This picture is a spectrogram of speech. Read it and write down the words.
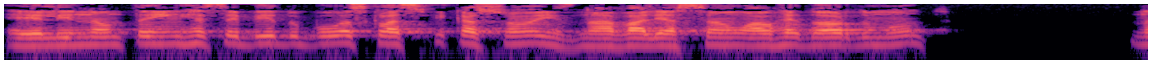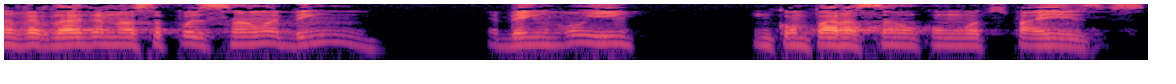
ele não tem recebido boas classificações na avaliação ao redor do mundo. Na verdade, a nossa posição é bem, é bem ruim em comparação com outros países.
